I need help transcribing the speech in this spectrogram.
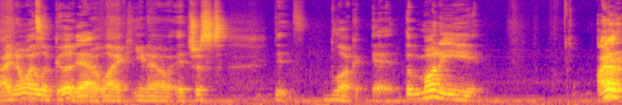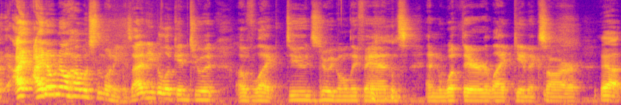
I know I look good, yeah. but like you know, it's just it, look it, the money. I don't I, I don't know how much the money is. I need to look into it of like dudes doing OnlyFans and what their like gimmicks are. yeah,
